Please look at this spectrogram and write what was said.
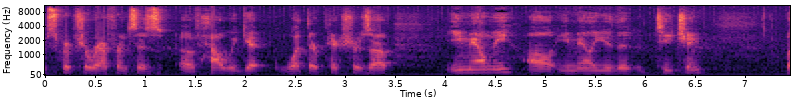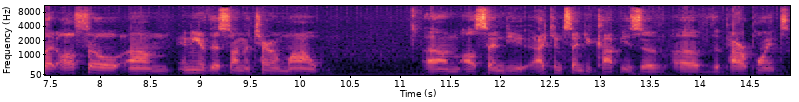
scripture references of how we get what they're pictures of, email me. I'll email you the teaching. But also um, any of this on the Terumah, um, I'll send you. I can send you copies of of the powerpoints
